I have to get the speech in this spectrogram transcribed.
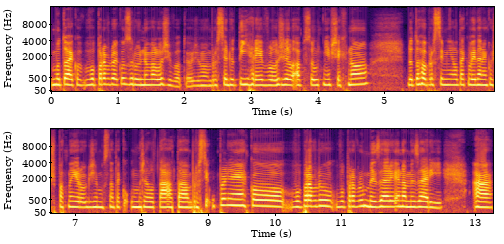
mu to jako opravdu jako zrujnovalo život, jo? že on prostě do té hry vložil absolutně všechno. Do toho prostě měl takový ten jako špatný rok, že mu snad jako umřel táta. Prostě úplně jako opravdu, opravdu mizérie na mizérii. A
